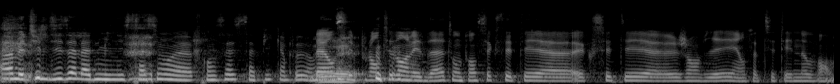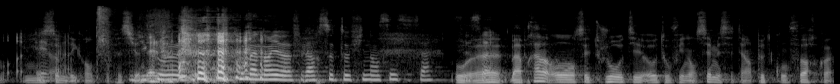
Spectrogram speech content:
Ah mais tu le disais, l'administration euh, française, ça pique un peu. hein. Ben, on Ouais. s'est planté dans les dates. On pensait que c'était euh, que c'était euh, janvier et en fait c'était novembre. Nous Et sommes voilà. des grands Du coup, professionnels. euh, du coup, maintenant il va falloir s'autofinancer, c'est ça? Ouais, ça. bah après, on s'est toujours autofinancé, mais c'était un peu de confort, quoi,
